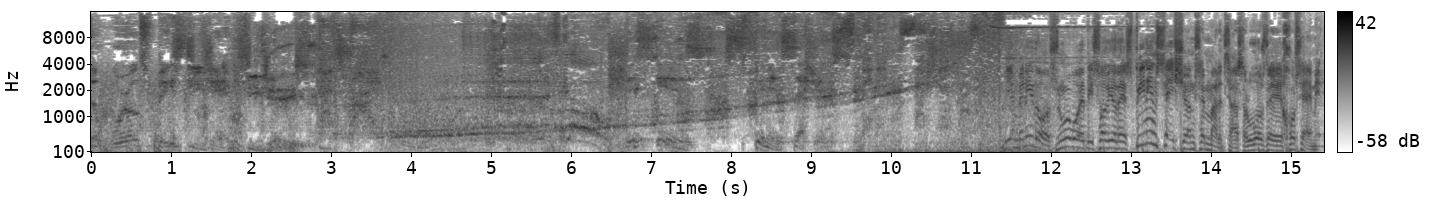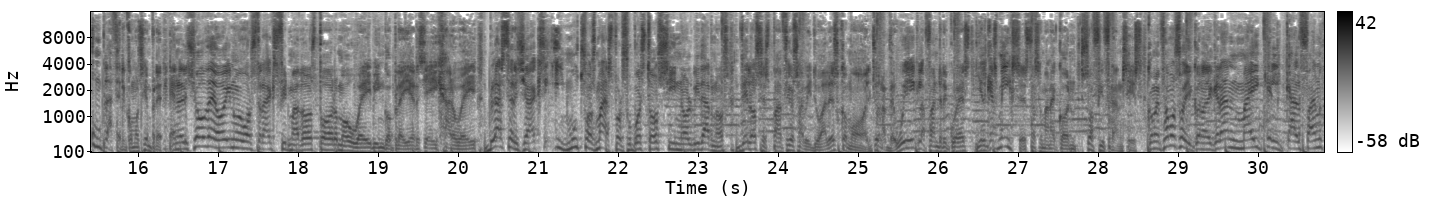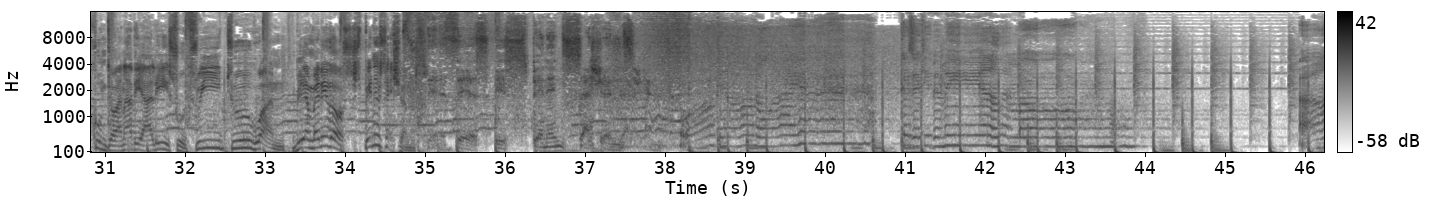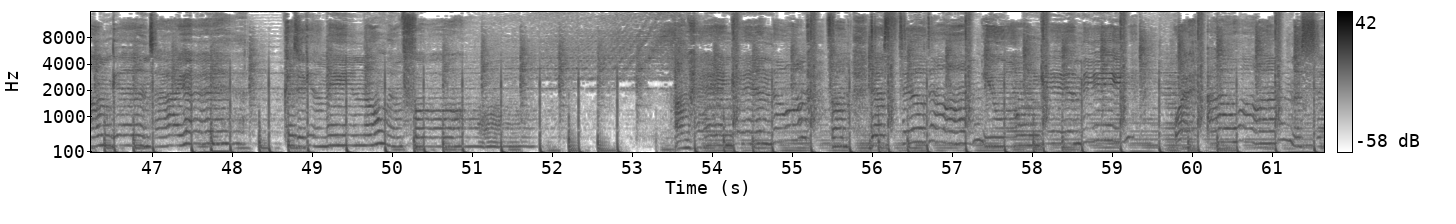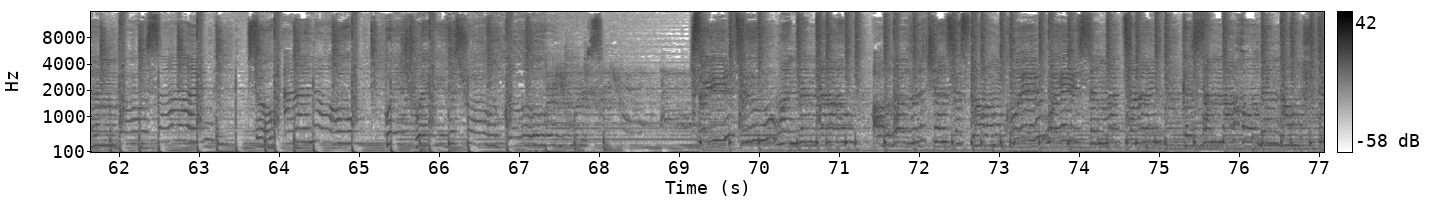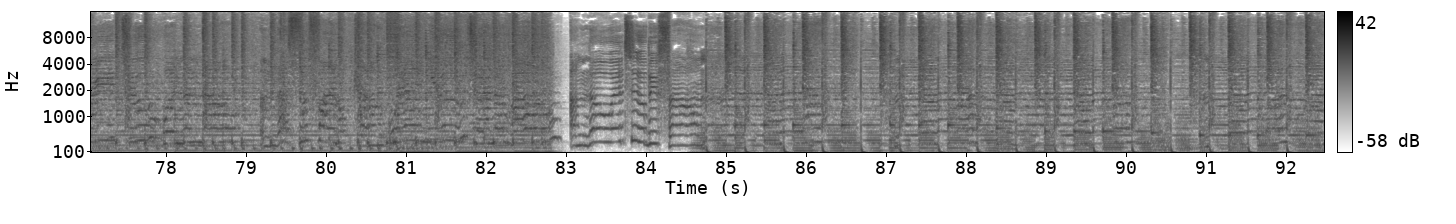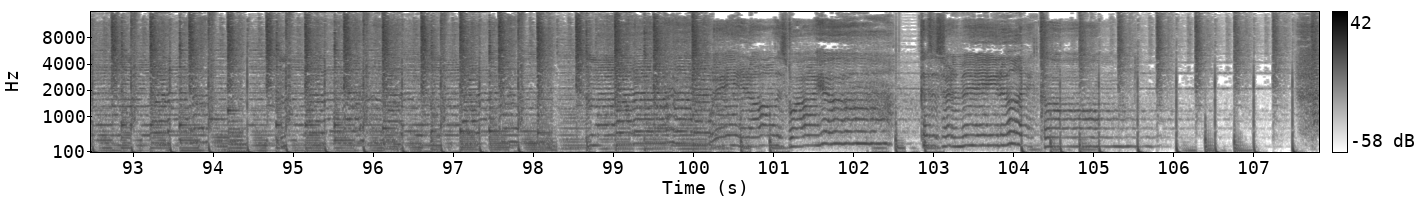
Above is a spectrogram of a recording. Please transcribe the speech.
The world's biggest DJs. DJs. That's right. Let's go. This is Spinnin Sessions. Spinnin Bienvenidos, nuevo episodio de Spinning Sessions en marcha. Saludos de José M. Un placer, como siempre. En el show de hoy, nuevos tracks firmados por Moway, Bingo Players, Jay Haraway, Blaster Jacks y muchos más, por supuesto, sin olvidarnos de los espacios habituales como el Tune of the Week, la Fan Request y el Guest Mix esta semana con Sophie Francis. Comenzamos hoy con el gran Michael Calfan junto a Nadia Ali y su 3, 2, 1. Bienvenidos, Spinning Sessions. This is Spinning Sessions.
